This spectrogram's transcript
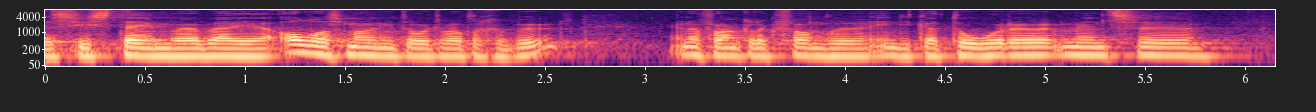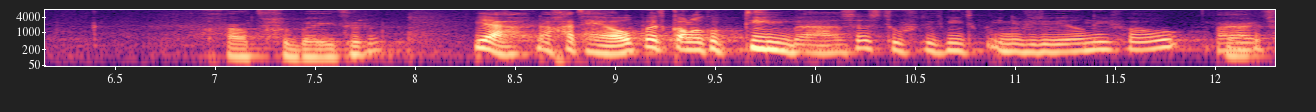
systeem waarbij je alles monitort wat er gebeurt. En afhankelijk van de indicatoren mensen gaat verbeteren. Ja, nou gaat helpen. Het kan ook op teambasis. Het hoeft natuurlijk niet op individueel niveau. Maar het,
